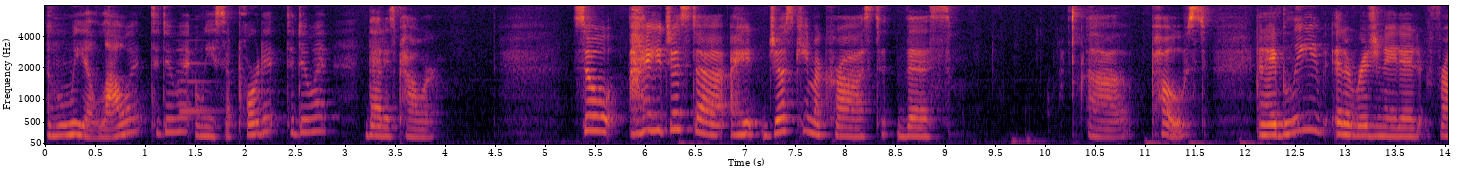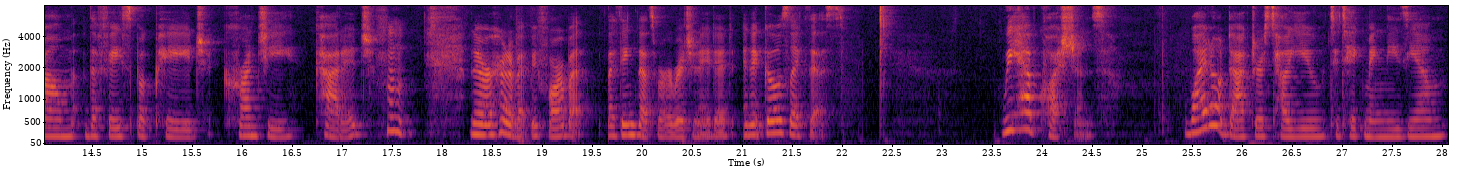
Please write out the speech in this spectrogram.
And when we allow it to do it and we support it to do it, that is power. So I just uh, I just came across this uh, post, and I believe it originated from the Facebook page Crunchy Cottage. Never heard of it before, but I think that's where it originated. And it goes like this We have questions. Why don't doctors tell you to take magnesium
